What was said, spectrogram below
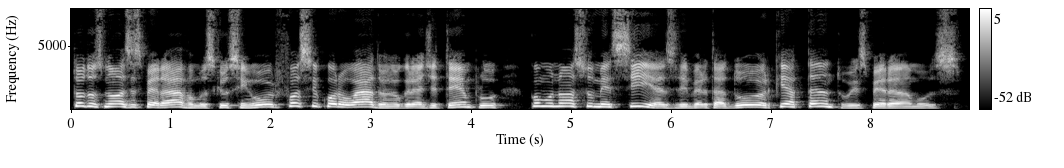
todos nós esperávamos que o Senhor fosse coroado no grande templo como nosso Messias libertador que há tanto esperamos.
